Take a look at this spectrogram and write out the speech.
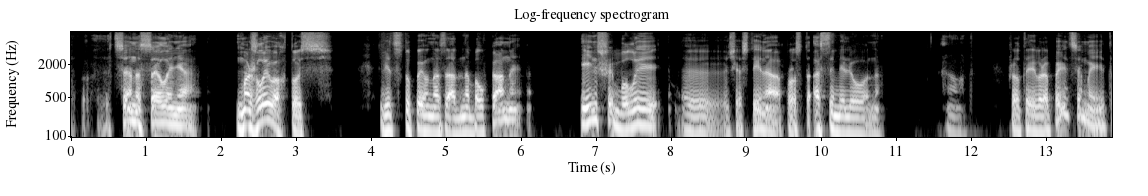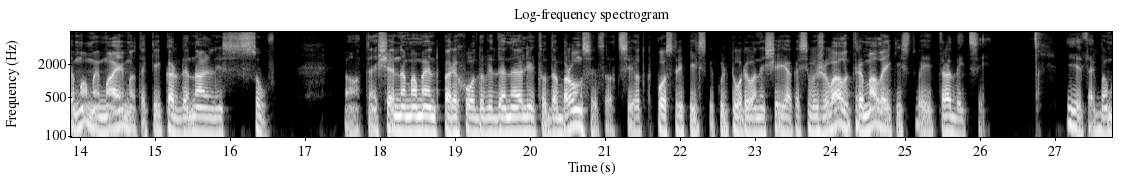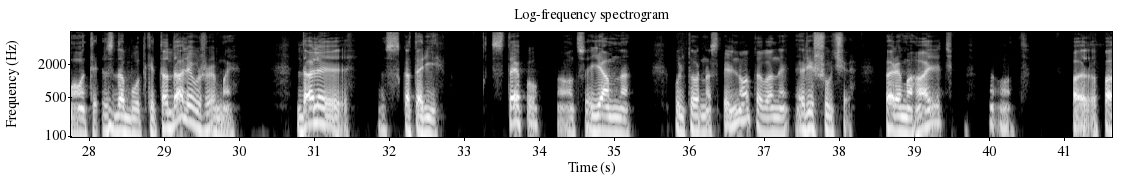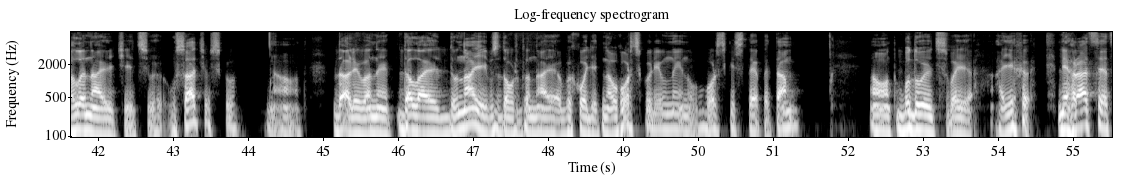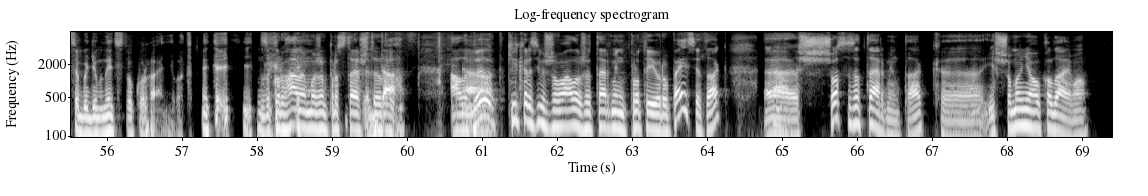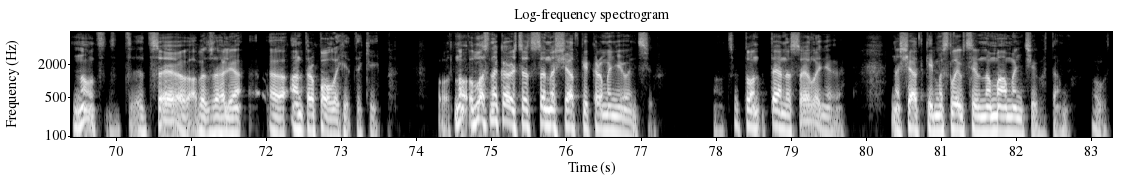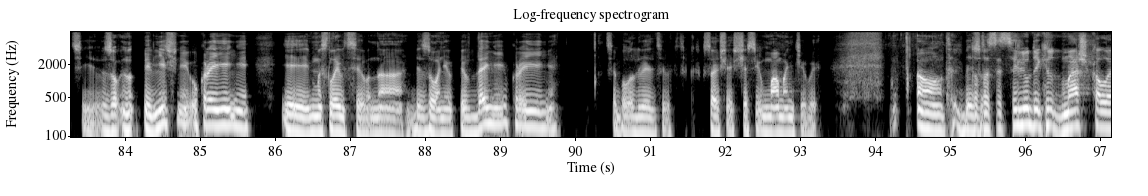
це населення можливо, хтось відступив назад на Балкани, інші були е, частина просто асимільована. От, проти європейцями, і тому ми маємо такий кардинальний сув. От, ще на момент переходу від енеоліту до бронзи, то ці от постріпільські культури вони ще якось виживали, тримали якісь свої традиції. І, так би мовити, здобутки. Та далі вже ми. Далі скотарі степу, це ямна культурна спільнота, вони рішуче перемагають, от, по- поглинають цю Усатівську. От. Далі вони долають Дунай і вздовж Дуная виходять на угорську рівнину, угорські степи, там от, будують своє. А їх міграція це будівництво курганів. От. За кургами можемо простежити. Да. Але ви кілька разів вживали вже термін протиєвропейці, так? Е, що це за термін, так? Е, і що ми в нього вкладаємо? Ну, це взагалі е, антропологи такі. От. Ну, власне кажучи, це нащадки кроманьйонців. Це то, те населення, нащадки мисливців на мамонтів там, цій зо- ну, північній Україні і мисливців на бізонів в південній Україні. Це було дві ще з часів мамонтів. От, бізон. Тобто це, це люди, які тут мешкали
